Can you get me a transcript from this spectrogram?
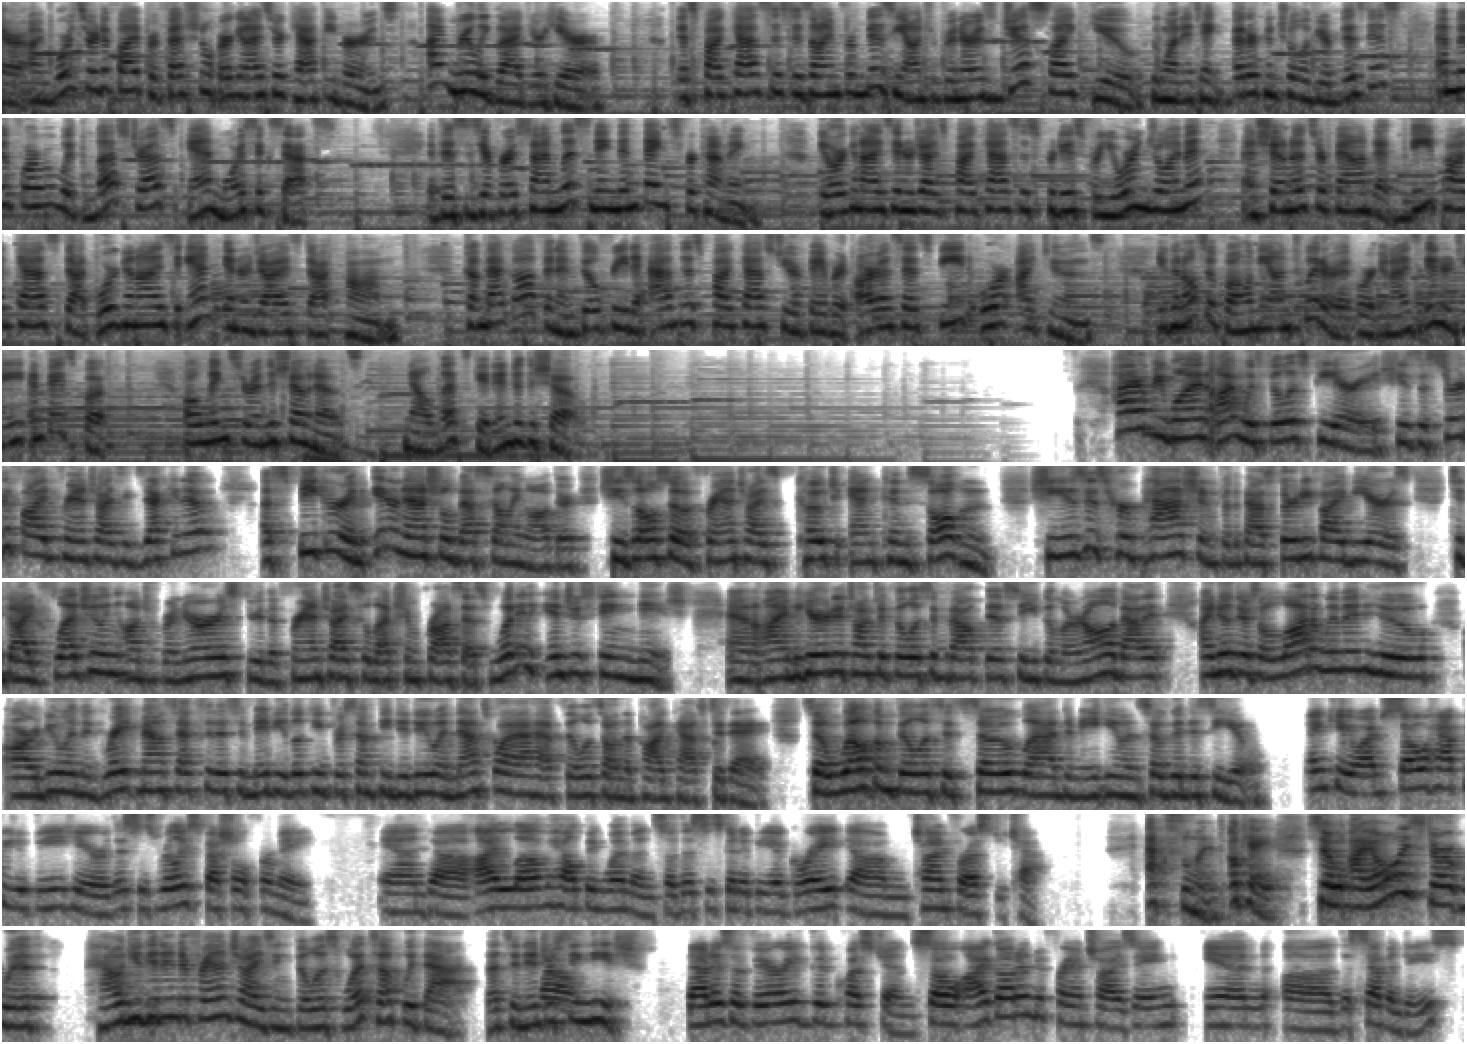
I'm board certified professional organizer Kathy Burns. I'm really glad you're here. This podcast is designed for busy entrepreneurs just like you who want to take better control of your business and move forward with less stress and more success. If this is your first time listening, then thanks for coming. The Organized Energized podcast is produced for your enjoyment, and show notes are found at thepodcast.organizedandenergize.com. Come back often and feel free to add this podcast to your favorite RSS feed or iTunes. You can also follow me on Twitter at Organized Energy and Facebook. All links are in the show notes. Now let's get into the show. Hi, everyone. I'm with Phyllis Pieri. She's a certified franchise executive, a speaker, and international best-selling author. She's also a franchise coach and consultant. She uses her passion for the past 35 years to guide fledgling entrepreneurs through the franchise selection process. What an interesting niche. And I'm here to talk to Phyllis about this so you can learn all about it. I know there's a lot of women who are doing the great mass exodus and maybe looking for something to do. And that's why I have Phyllis on the podcast today. So, welcome, Phyllis. It's so glad to meet you and so good to see you. Thank you. I'm so happy to be here. This is really special for me. And uh, I love helping women. So, this is going to be a great um, time for us to chat. Excellent. Okay. So, I always start with how do you get into franchising, Phyllis? What's up with that? That's an interesting niche. That is a very good question. So I got into franchising in uh, the 70s.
